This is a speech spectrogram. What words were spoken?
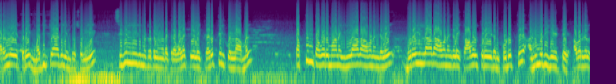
அறநிலையத்துறை மதிக்காது என்று சொல்லி சிவில் நீதிமன்றத்தில் நடக்கிற வழக்குகளை கருத்தில் கொள்ளாமல் தப்பும் தவறுமான இல்லாத ஆவணங்களை முறையில்லாத ஆவணங்களை காவல்துறையிடம் கொடுத்து அனுமதி கேட்டு அவர்கள்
